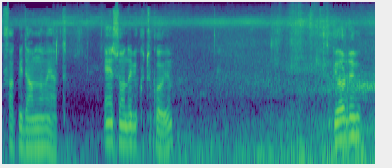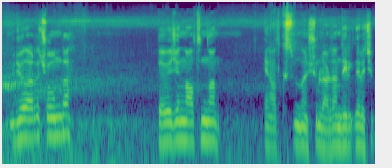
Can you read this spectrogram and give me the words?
Ufak bir damlama yaptım. En sonunda bir kutu koydum. Gördüğüm videolarda çoğunda PVC'nin altından en alt kısmından şuralardan delikler açıp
